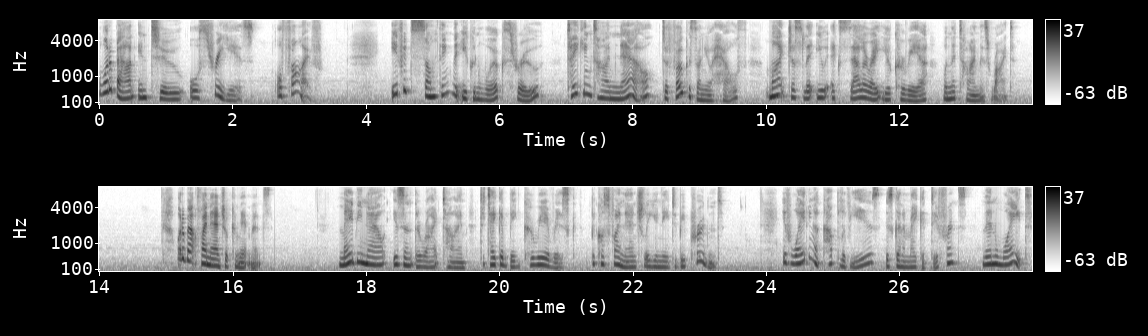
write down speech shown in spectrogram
But what about in two or three years, or five? If it's something that you can work through, taking time now to focus on your health might just let you accelerate your career when the time is right. What about financial commitments? Maybe now isn't the right time to take a big career risk because financially you need to be prudent. If waiting a couple of years is going to make a difference, then wait,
